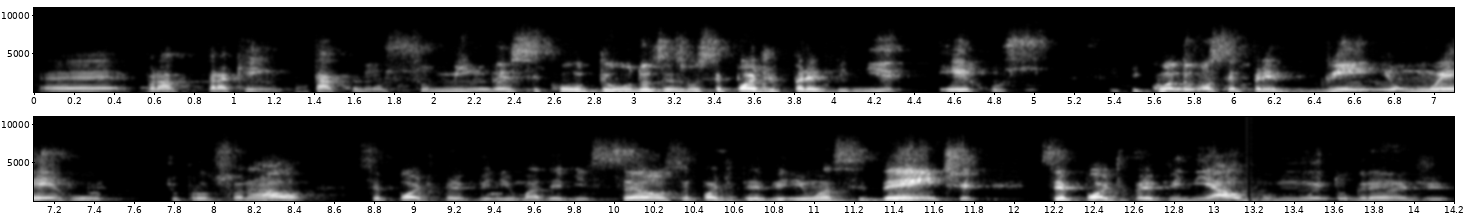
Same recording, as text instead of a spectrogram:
é, para quem está consumindo esse conteúdo, às vezes você pode prevenir erros. E quando você previne um erro de um profissional, você pode prevenir uma demissão, você pode prevenir um acidente, você pode prevenir algo muito grande.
